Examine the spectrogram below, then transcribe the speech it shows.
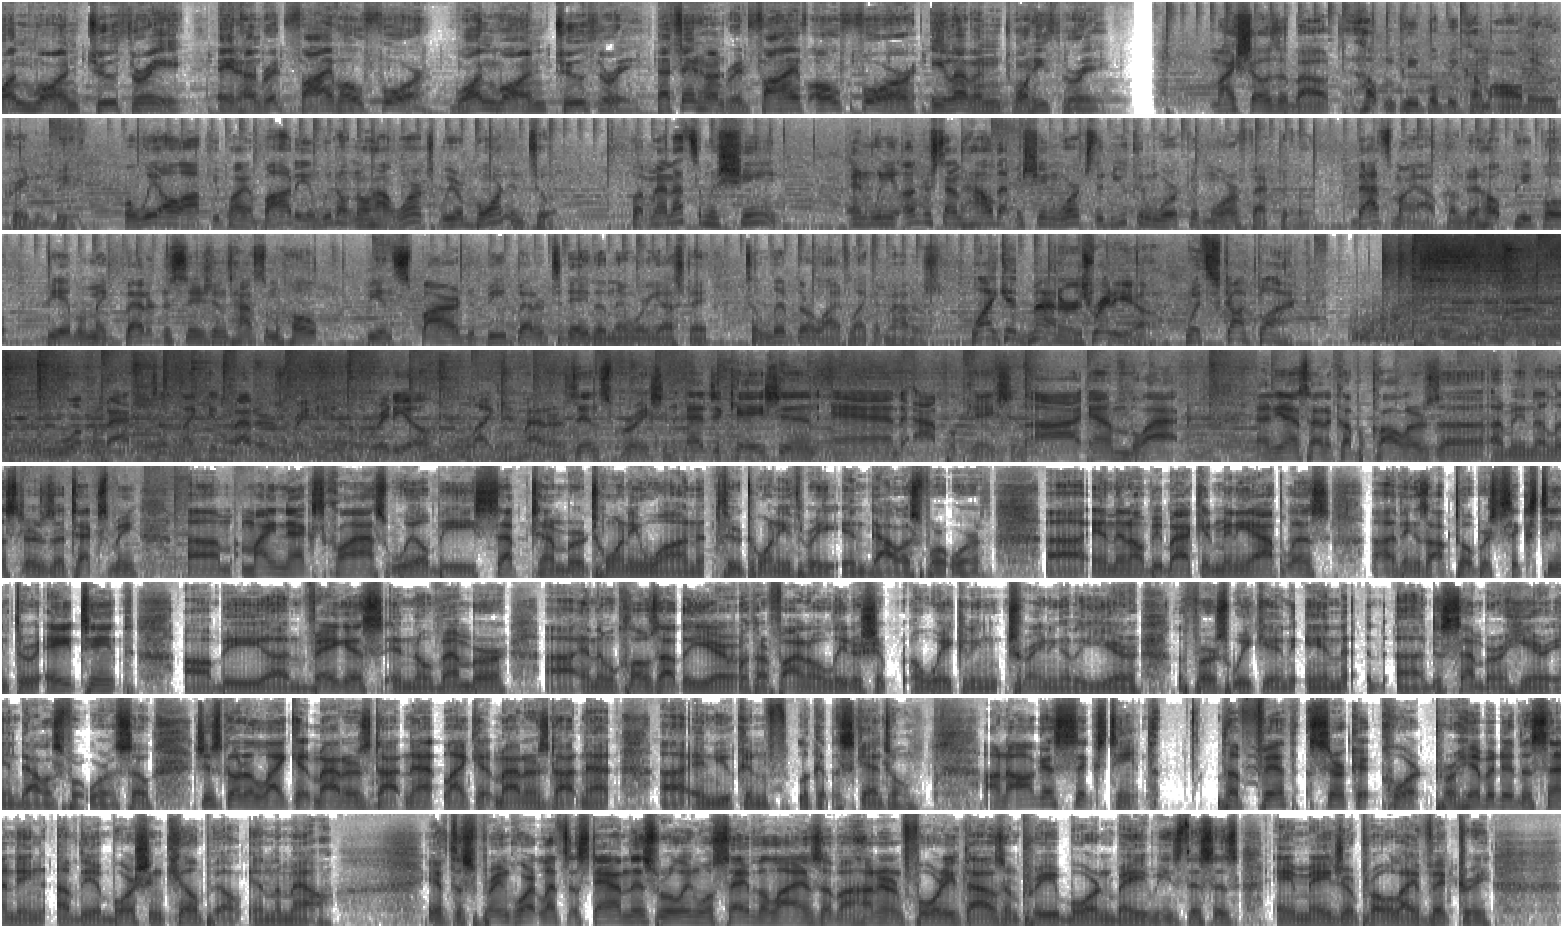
1123. 800 504 1123. That's 800 504 1123. My show is about helping people become all they were created to be. Well, we all occupy a body and we don't know how it works. We are born into it. But man, that's a machine. And when you understand how that machine works, then you can work it more effectively. That's my outcome to help people be able to make better decisions, have some hope, be inspired to be better today than they were yesterday, to live their life like it matters. Like It Matters Radio with Scott Black. Welcome back to Like It Matters Radio. Radio, like it matters, inspiration, education, and application. I am Black. And yes, I had a couple callers, uh, I mean, uh, listeners uh, text me. Um, my next class will be September 21 through 23 in Dallas, Fort Worth. Uh, and then I'll be back in Minneapolis. Uh, I think it's October 16th through 18th. I'll be uh, in Vegas in November. and then we'll close out the year with our final Leadership Awakening training of the year, the first weekend in December here in Dallas, Fort Worth. So just go to likeitmatters.net, likeitmatters.net net, uh, and you can f- look at the schedule. On August 16th, the Fifth Circuit Court prohibited the sending of the abortion kill pill in the mail. If the Supreme Court lets it stand, this ruling will save the lives of 140,000 preborn babies. This is a major pro life victory.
